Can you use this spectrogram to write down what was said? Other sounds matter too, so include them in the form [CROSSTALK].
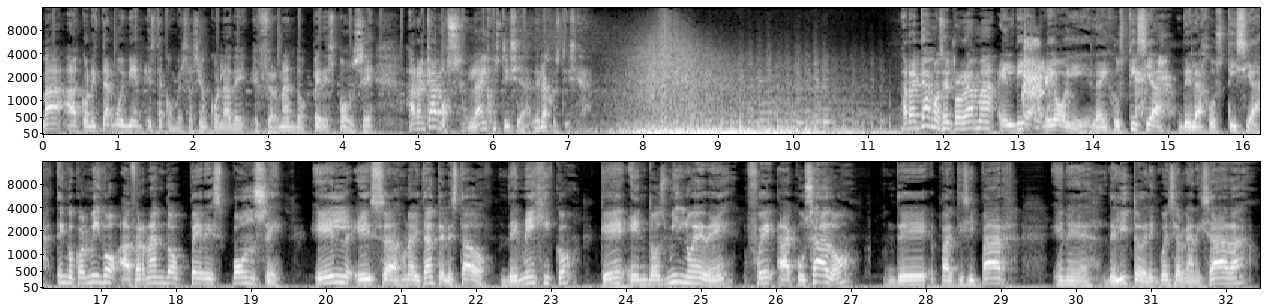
Va a conectar muy bien esta conversación con la de Fernando Pérez Ponce. Arrancamos la injusticia de la justicia. Arrancamos el programa el día de hoy, la injusticia de la justicia. Tengo conmigo a Fernando Pérez Ponce. Él es uh, un habitante del Estado de México que en 2009 fue acusado de participar en el delito de delincuencia organizada,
